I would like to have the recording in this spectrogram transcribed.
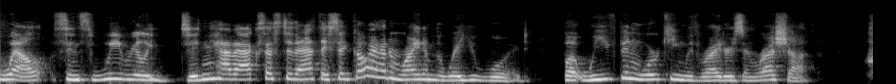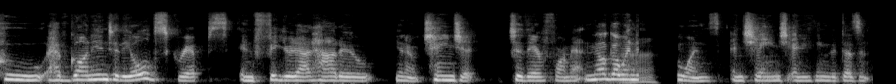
Well, since we really didn't have access to that, they said go ahead and write them the way you would. But we've been working with writers in Russia who have gone into the old scripts and figured out how to you know change it to their format, and they'll go into uh-huh. new ones and change anything that doesn't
